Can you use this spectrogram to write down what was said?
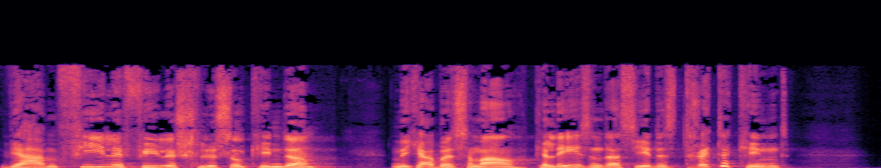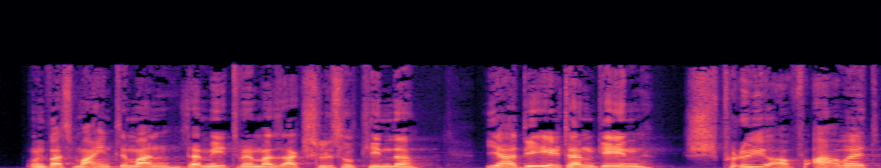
wir haben viele, viele Schlüsselkinder. Und ich habe es mal gelesen, dass jedes dritte Kind, und was meinte man damit, wenn man sagt Schlüsselkinder? Ja, die Eltern gehen früh auf Arbeit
